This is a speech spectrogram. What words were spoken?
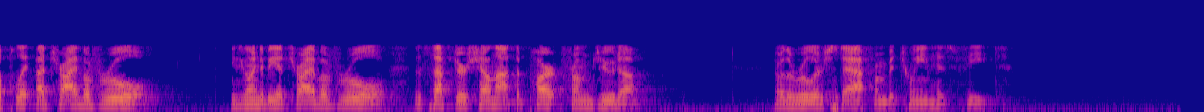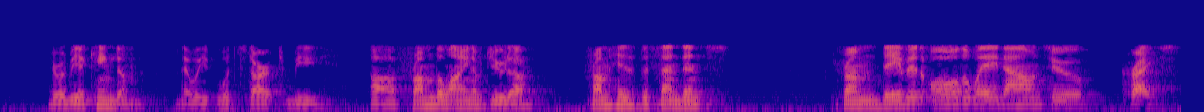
a, pl- a tribe of rule. He's going to be a tribe of rule. The scepter shall not depart from Judah, nor the ruler's staff from between his feet. There would be a kingdom that we would start to be uh, from the line of Judah, from his descendants, from David all the way down to Christ.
